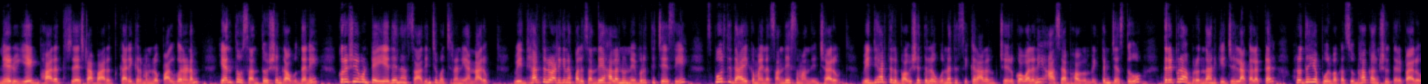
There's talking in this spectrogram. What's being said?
నేడు ఏక్ భారత్ శ్రేష్ఠ భారత్ కార్యక్రమంలో పాల్గొనడం ఎంతో సంతోషంగా ఉందని కృషి ఉంటే ఏదైనా సాధించవచ్చునని అన్నారు. విద్యార్థులు అడిగిన పలు సందేహాలను నివృత్తి చేసి స్ఫూర్తిదాయకమైన సందేశం అందించారు. విద్యార్థులు భవిష్యత్తులో ఉన్నత శిఖరాలను చేరుకోవాలని ఆశాభావం వ్యక్తం చేస్తూ త్రిపుర బృందానికి జిల్లా కలెక్టర్ హృదయపూర్వక శుభాకాంక్షలు తెలిపారు.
